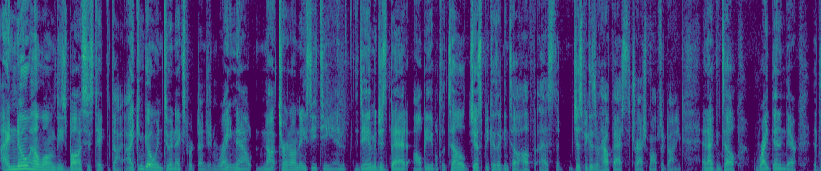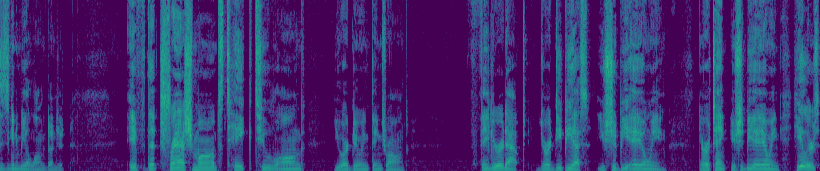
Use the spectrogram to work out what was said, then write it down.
I know how long these bosses take to die. I can go into an expert dungeon right now, not turn on ACT, and if the damage is bad, I'll be able to tell just because I can tell how fast the just because of how fast the trash mobs are dying, and I can tell right then and there that this is going to be a long dungeon. If the trash mobs take too long, you are doing things wrong. Figure it out. You're a DPS. You should be AOEing. You're a tank. You should be AOEing. Healers,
